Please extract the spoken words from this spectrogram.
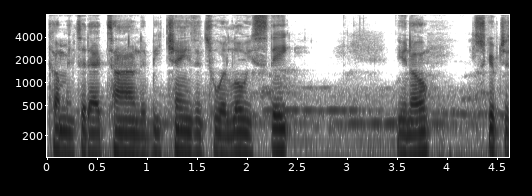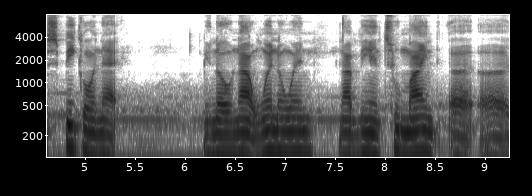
coming to that time to be changed into a low state. You know, scriptures speak on that. You know, not winnowing, not being too mind uh, uh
